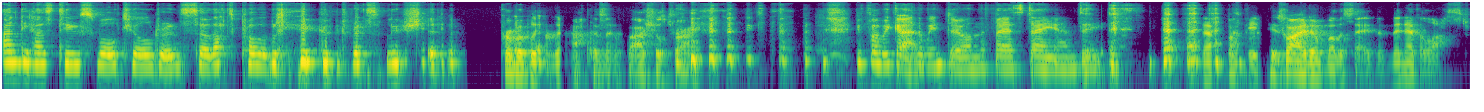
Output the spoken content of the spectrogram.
Andy has two small children, so that's probably a good resolution. Probably not going to happen though, but I shall try. you probably go out the window on the first day, Andy. It's why I don't bother setting them. They never last.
